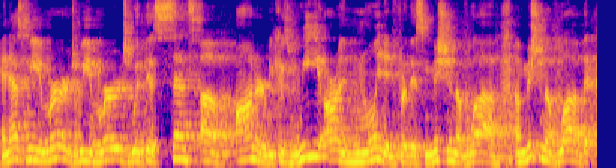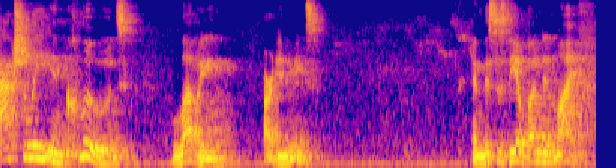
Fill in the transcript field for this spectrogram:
And as we emerge, we emerge with this sense of honor because we are anointed for this mission of love, a mission of love that actually includes loving our enemies. And this is the abundant life.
